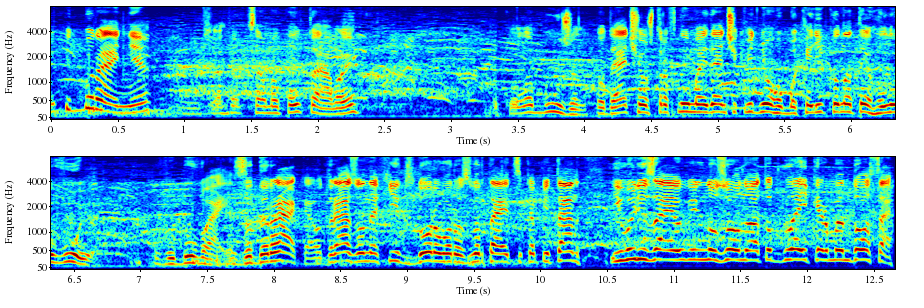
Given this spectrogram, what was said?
Ну підбирання за гравцями Полтави. Микола Бужин. Подача у штрафний майданчик від нього. Бакарі Конате головою. Вибиває. Задирака. Одразу на хід. Здорово розвертається капітан і вирізає у вільну зону. А тут Глейкер Мендоса.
